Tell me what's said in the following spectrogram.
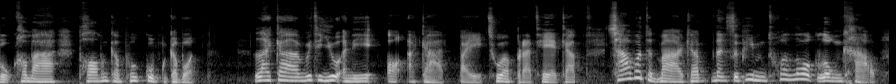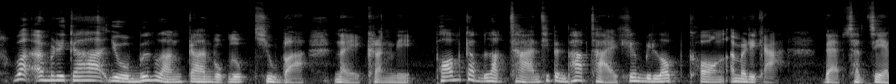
บุกเข้ามาพร้อมกับพวกกลุ่มกบฏรายการวิทยุอันนี้ออกอากาศไปทั่วประเทศครับ เช้าวันถัดมาครับหนังสือพิมพ์ทั่วโลกลงข่าวว่าอเมริกาอยู่เบื้องหลังการบุกรุกคิวบาในครั้งนี้ ร้อมกับหลักฐานที่เป็นภาพถ่ายเครื่องบินลบของอเมริกาแบบชัดเจน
